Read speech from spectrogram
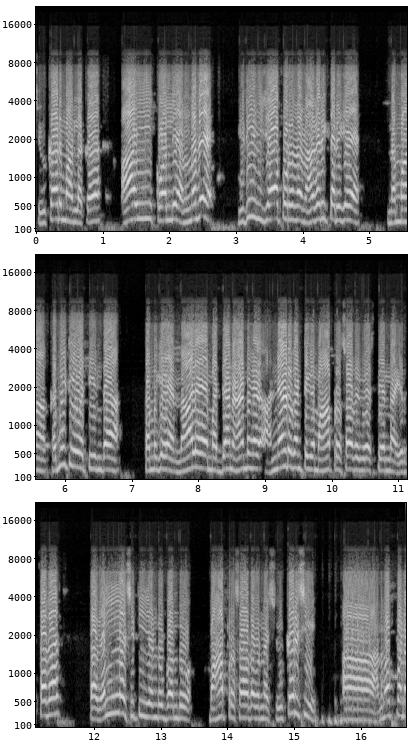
ಸ್ವೀಕಾರ ಮಾಡ್ಲಕ್ಕ, ಆ ಈ ಕೊಲ್ಲಿ ಅನ್ನದೇ ಇಡೀ ವಿಜಯಪುರದ ನಾಗರಿಕರಿಗೆ ನಮ್ಮ ಕಮಿಟಿ ವತಿಯಿಂದ ತಮಗೆ ನಾಳೆ ಮಧ್ಯಾಹ್ನ ಹನ್ನೆರಡು ಗಂಟೆಗೆ ಮಹಾಪ್ರಸಾದ ವ್ಯವಸ್ಥೆಯನ್ನ ಇರ್ತದ. ತಾವೆಲ್ಲ ಸಿಟಿ ಜನರು ಬಂದು ಮಹಾಪ್ರಸಾದವನ್ನ ಸ್ವೀಕರಿಸಿ, ಆ, ಹನುಮಪ್ಪನ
